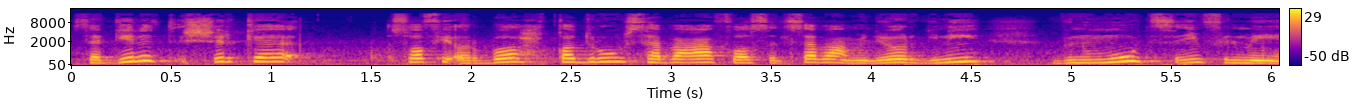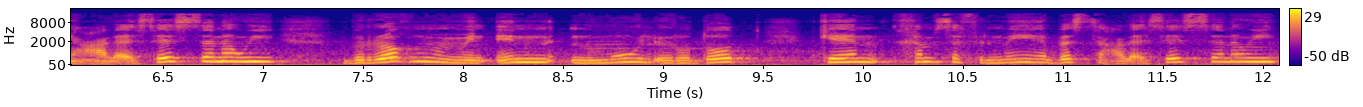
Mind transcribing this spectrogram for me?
سجلت الشركة صافي أرباح قدره 7.7 مليار جنيه بنمو 90% على أساس سنوي بالرغم من أن نمو الإيرادات كان 5% بس على أساس سنوي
